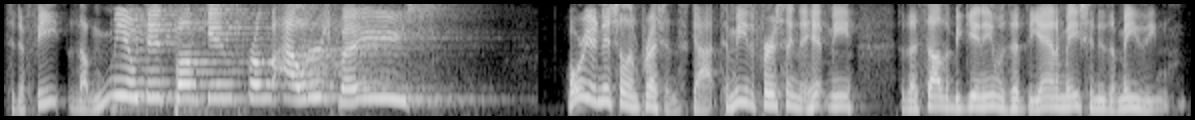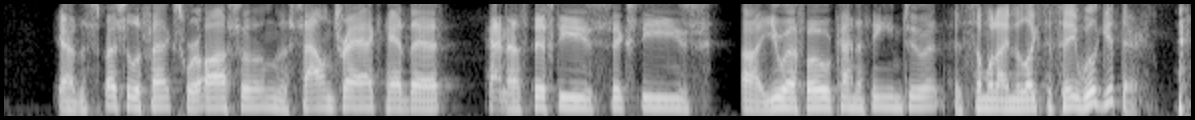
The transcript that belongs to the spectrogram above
to defeat the mutant pumpkins from outer space. What were your initial impressions, Scott? To me, the first thing that hit me as I saw the beginning was that the animation is amazing. Yeah, the special effects were awesome. The soundtrack had that kind of 50s, 60s uh, UFO kind of theme to it. As someone I know likes to say, we'll get there.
